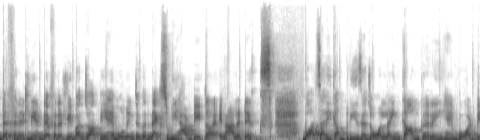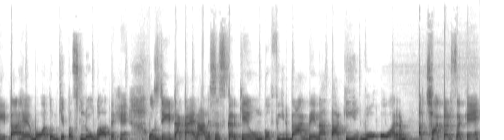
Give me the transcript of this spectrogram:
डेफिनेटली एंड डेफिनेटली बन जाती है। Moving to the next we have data analytics बहुत सारी कंपनीज़ हैं जो ऑनलाइन काम कर रही हैं। बहुत डेटा है, बहुत उनके पास लोग आते हैं। उस डेटा का एनालिसिस करके उनको फीडबैक देना ताकि वो और अच्छा कर सकें,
